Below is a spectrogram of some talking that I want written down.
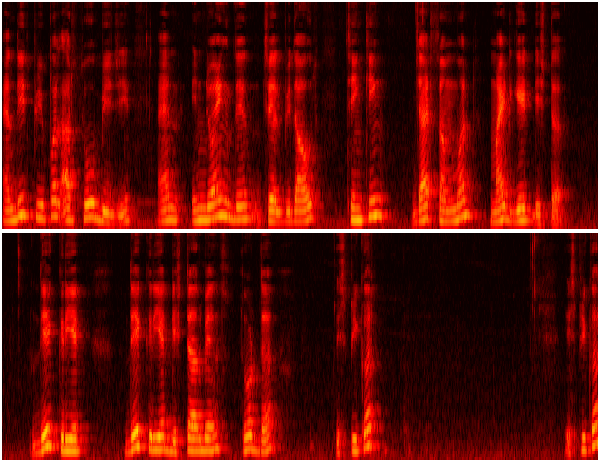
And these people are so busy and enjoying themselves without thinking that someone might get disturbed. They create they create disturbance so the speaker speaker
